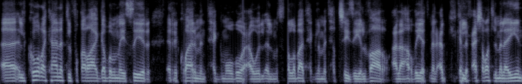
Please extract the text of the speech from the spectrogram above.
آه الكورة كانت للفقراء قبل ما يصير ال requirement حق موضوع أو المتطلبات حق لما تحط شيء زي الفار على أرضية ملعبك يكلف عشرات الملايين.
